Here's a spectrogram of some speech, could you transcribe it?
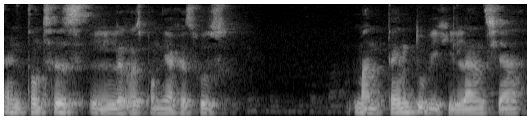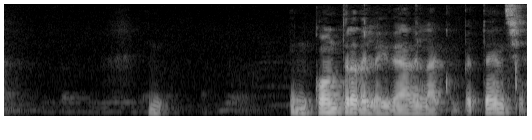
Entonces le respondía Jesús, mantén tu vigilancia en contra de la idea de la competencia.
